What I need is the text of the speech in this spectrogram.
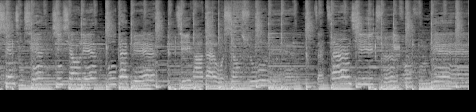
陷阱前，心相连不改变。吉他带我向初恋，再弹起春风拂面。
